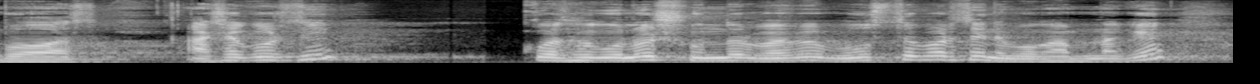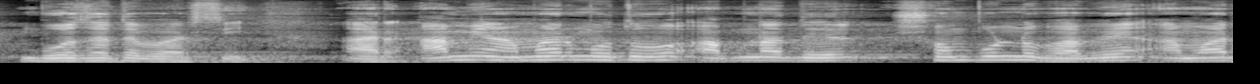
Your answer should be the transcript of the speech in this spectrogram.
বস। আশা করছি কথাগুলো সুন্দরভাবে বুঝতে পারছেন এবং আপনাকে বোঝাতে পারছি। আর আমি আমার মতো আপনাদের সম্পূর্ণভাবে আমার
